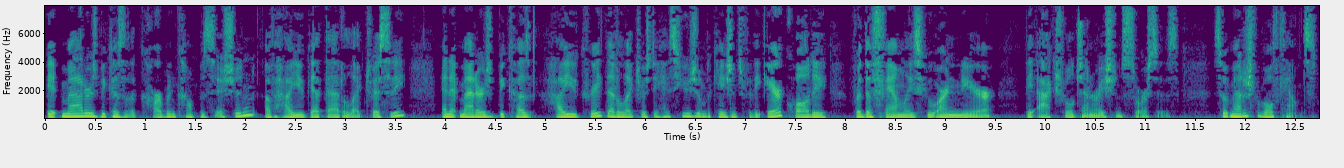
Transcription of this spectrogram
It matters because of the carbon composition of how you get that electricity, and it matters because how you create that electricity has huge implications for the air quality for the families who are near the actual generation sources. So it matters for both counts.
